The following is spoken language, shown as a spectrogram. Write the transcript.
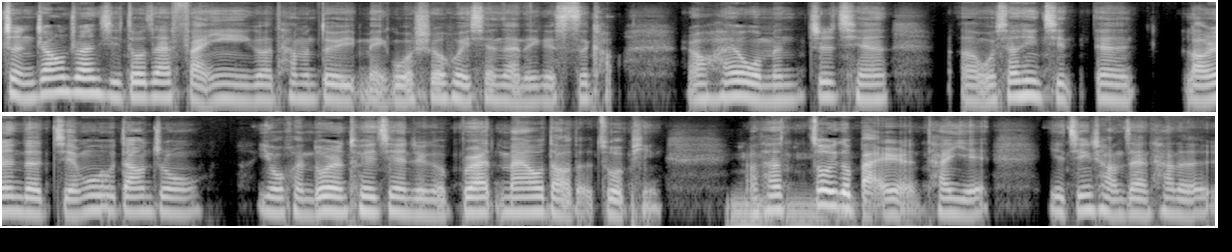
整张专辑都在反映一个他们对美国社会现在的一个思考。然后还有我们之前，呃，我相信其嗯、呃、老任的节目当中有很多人推荐这个 Brad Mehldau 的作品，然后他嗯作为一个白人，他也也经常在他的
